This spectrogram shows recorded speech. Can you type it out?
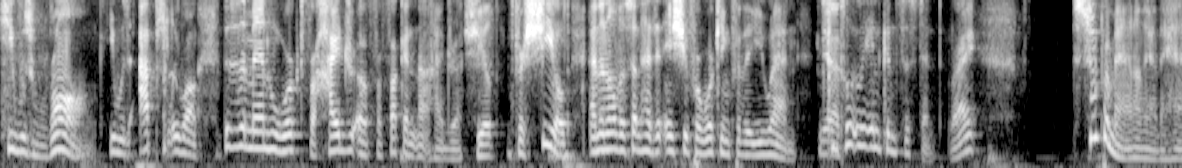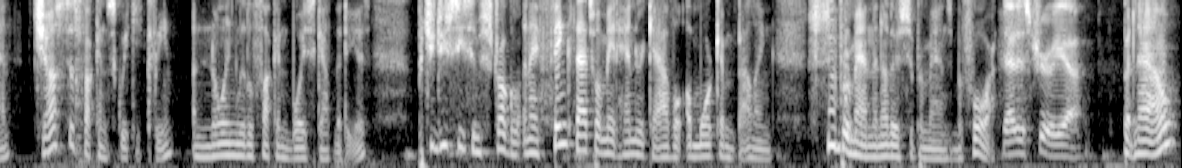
He was wrong. He was absolutely wrong. This is a man who worked for Hydra, uh, for fucking not Hydra, Shield. for Shield, and then all of a sudden has an issue for working for the UN. Yeah. Completely inconsistent, right? Superman, on the other hand, just as fucking squeaky clean, annoying little fucking Boy Scout that he is. But you do see some struggle, and I think that's what made Henry Cavill a more compelling Superman than other Supermans before. That is true. Yeah. But now,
